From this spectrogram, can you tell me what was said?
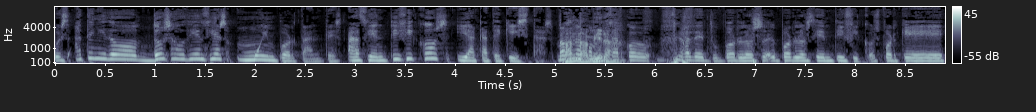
Pues ha tenido dos audiencias muy importantes, a científicos y a catequistas. Vamos a comenzar por los, por los científicos, porque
